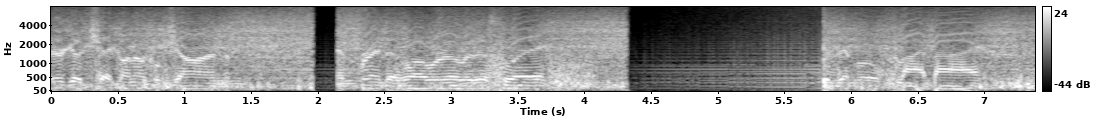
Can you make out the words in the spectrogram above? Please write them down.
Better go check on Uncle John and Brenda while we're over this way. Give them a little flyby.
